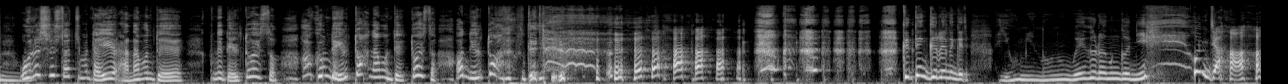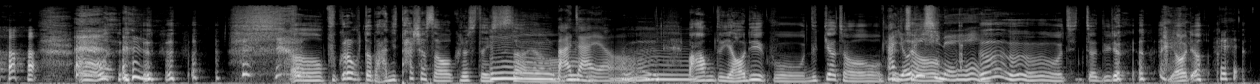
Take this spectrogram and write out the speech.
음. 오늘 실수했지만 내일 안 하면 돼. 근데 내일 또 했어. 아, 그럼 내일 또 안 하면 돼. 또 했어. 아, 내일 또 안 하면 돼. 그땐 그러는 거지. 유미, 너는 왜 그러는 거니? 혼자. 어. 어, 부끄러움부터 많이 타셔서 그럴 수도 있어요. 음, 맞아요. 음, 음. 마음도 여리고 느껴져. 아, 그렇죠? 여리시네. 응, 응, 응, 진짜 느려, 여려.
